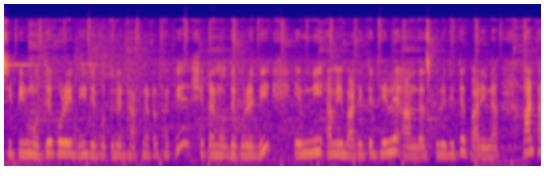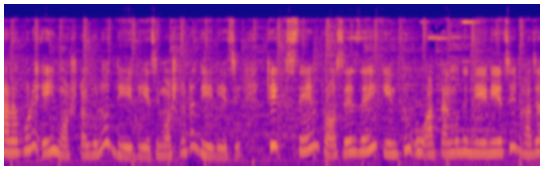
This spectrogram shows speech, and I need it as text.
ছিপির মধ্যে করে দিই, যে বোতলের ঢাকনাটা থাকে সেটার মধ্যে করে দিই। এমনি আমি বাটিতে ঢেলে আন্দাজ করে দিতে পারি না। আর তার উপরে এই মশলাগুলো দিয়ে দিয়েছি, মশলাটা দিয়ে দিয়েছি। ঠিক সেম প্রসেসেই কিন্তু ও, আর তার মধ্যে দিয়ে দিয়েছি ভাজা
